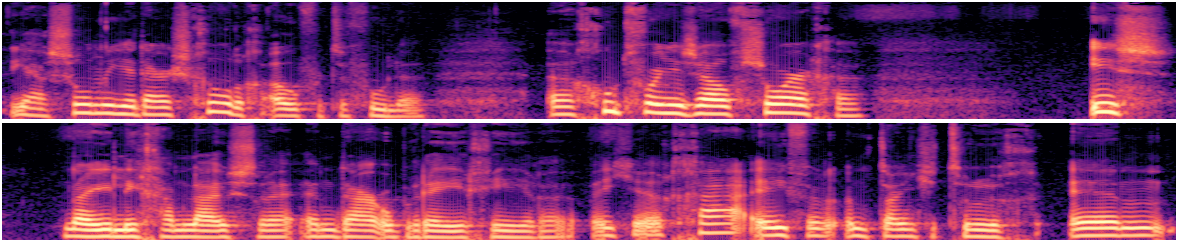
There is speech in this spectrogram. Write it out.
ja, zonder je daar schuldig over te voelen. Uh, goed voor jezelf zorgen is naar je lichaam luisteren en daarop reageren. Weet je, ga even een tandje terug en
